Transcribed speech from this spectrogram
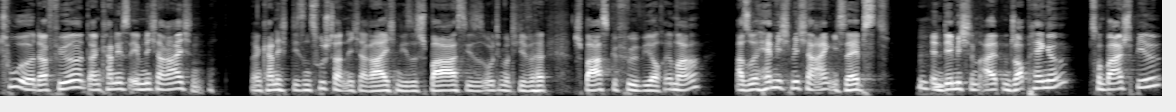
tue dafür, dann kann ich es eben nicht erreichen. Dann kann ich diesen Zustand nicht erreichen, dieses Spaß, dieses ultimative Spaßgefühl, wie auch immer. Also hemme ich mich ja eigentlich selbst, mhm. indem ich im alten Job hänge zum Beispiel,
